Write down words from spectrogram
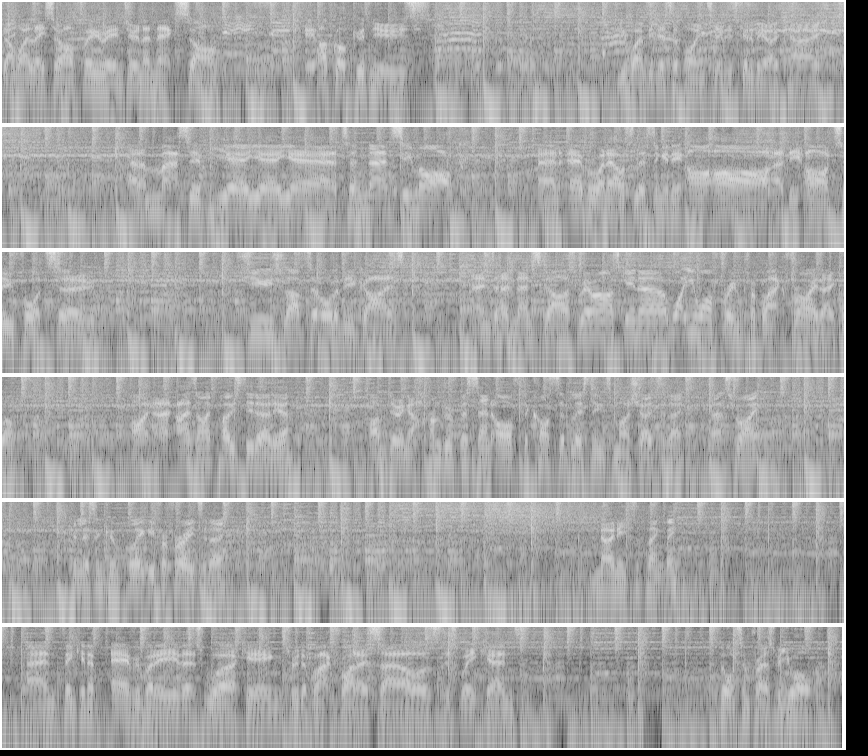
Don't worry, Lisa, I'll fill you in during the next song. I've got good news. You won't be disappointed, it's going to be okay. And a massive yeah, yeah, yeah to Nancy Mock and everyone else listening in the RR at the R242. Huge love to all of you guys. And uh, Nancy asked, we're asking, uh, what are you offering for Black Friday? Well, I, as I posted earlier, I'm doing 100% off the cost of listening to my show today. That's right. You can listen completely for free today. No need to thank me. And thinking of everybody that's working through the Black Friday sales this weekend. Thoughts and prayers for you all.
